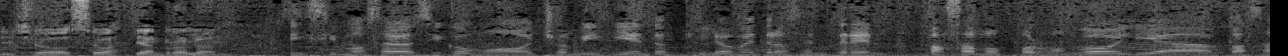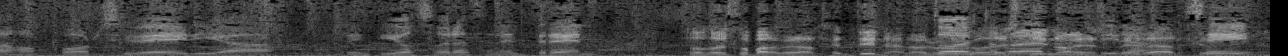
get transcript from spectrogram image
Y yo Sebastián Rolón. Hicimos algo así como 8.500 kilómetros en tren. Pasamos por Mongolia, pasamos por Siberia, 32 horas en el tren. Todo esto para ver a Argentina, ¿no? El Todo único esto para destino es Argentina, ver a Argentina.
